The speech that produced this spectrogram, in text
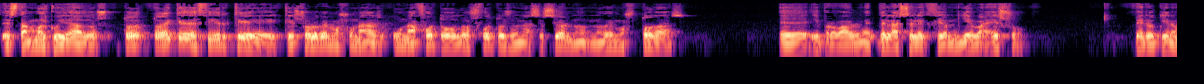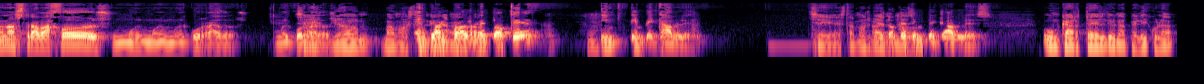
están muy cuidados. Todo, hay que decir que, solo vemos una, foto o dos fotos de una sesión, no, vemos todas. Eh, y probablemente la selección lleva eso. Pero tiene unos trabajos muy, muy, muy currados muy currados. vamos, en cuanto al retoque, impecable. Sí, estamos viendo. Retoques impecables. Un cartel de una película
